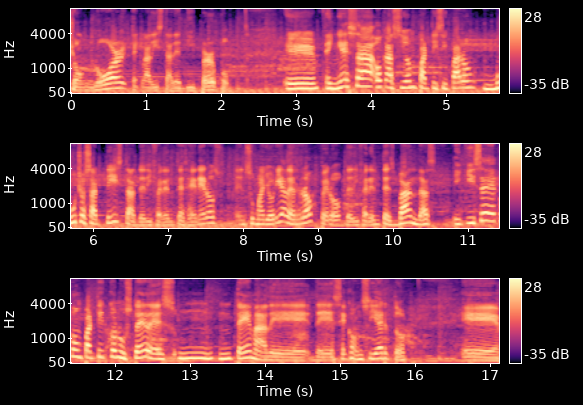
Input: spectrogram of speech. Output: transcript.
John Lord, tecladista de Deep Purple. Eh, en esa ocasión participaron muchos artistas de diferentes géneros, en su mayoría de rock, pero de diferentes bandas. Y quise compartir con ustedes un, tema de, ese concierto eh,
